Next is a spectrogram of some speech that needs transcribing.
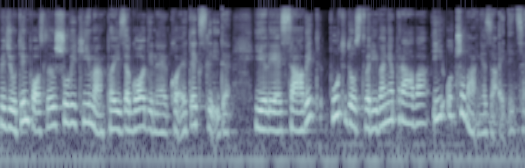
Međutim, posle još uvijek ima, pa i za godine koje tek slide, je li je savit put do ostvarivanja prava i očuvanja zajednice.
